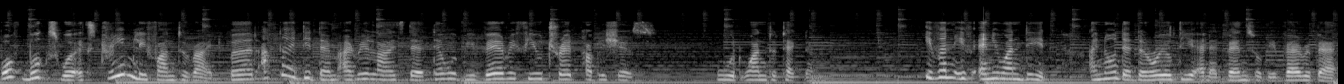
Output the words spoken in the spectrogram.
Both books were extremely fun to write, but after I did them, I realized that there would be very few trade publishers who would want to take them. Even if anyone did, I know that the royalty and advance will be very bad.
